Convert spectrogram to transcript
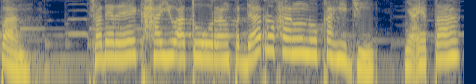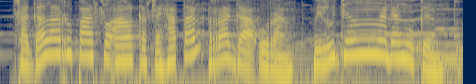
salapan saderek Hayu atuh orang pedar rohang nukahiji nyaeta sagala rupa soal kesehatan raga orang wilujeng ngadangguken.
